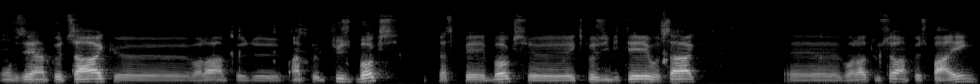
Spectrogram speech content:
on faisait un peu de sac, euh, voilà, un peu de, un peu plus boxe, l'aspect boxe, euh, explosivité au sac, euh, voilà, tout ça, un peu sparring.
